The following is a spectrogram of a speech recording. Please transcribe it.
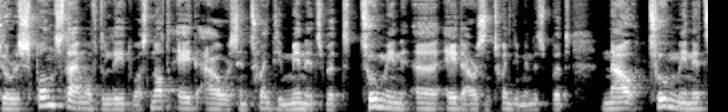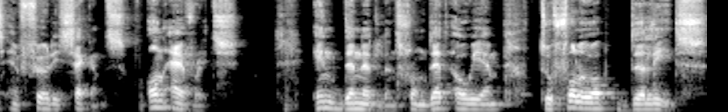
the response time of the lead was not 8 hours and 20 minutes but 2 min, uh, 8 hours and 20 minutes but now 2 minutes and 30 seconds on average in the Netherlands from that OEM to follow up the leads.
